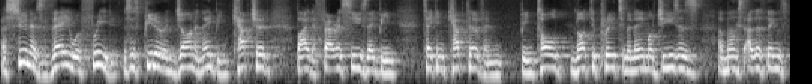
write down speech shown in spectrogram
As soon as they were freed, this is Peter and John, and they'd been captured by the Pharisees, they'd been taken captive and been told not to preach in the name of Jesus, amongst other things.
